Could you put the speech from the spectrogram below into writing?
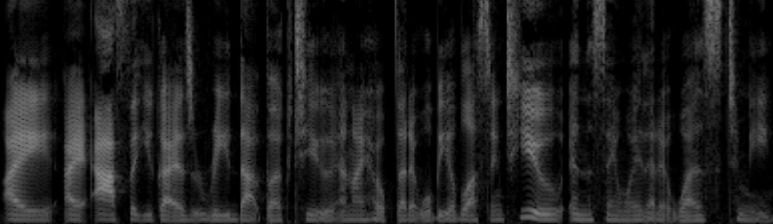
I I ask that you guys read that book too. And I hope that it will be a blessing to you in the same way that it was to me.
